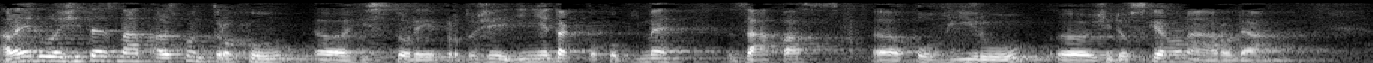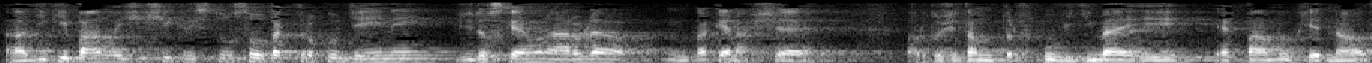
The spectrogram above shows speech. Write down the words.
Ale je důležité znát alespoň trochu e, historii, protože jedině tak pochopíme zápas e, o víru e, židovského národa. Díky Pánu Ježíši Kristu jsou tak trochu dějiny židovského národa hm, také naše, protože tam trošku vidíme i, jak Pán Bůh jednal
